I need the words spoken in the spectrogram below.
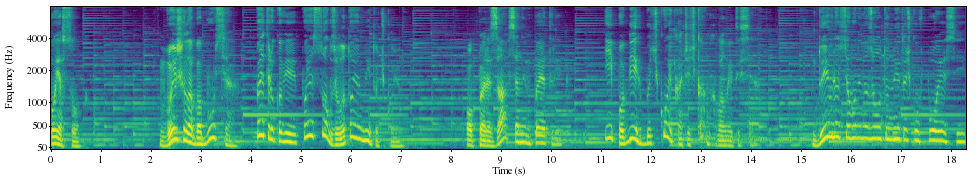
поясок. Вишила бабуся Петрикові поясок золотою ниточкою. Оперезався ним Петрик і побіг бичку й качечкам хвалитися. Дивляться вони на золоту ниточку в поясі,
